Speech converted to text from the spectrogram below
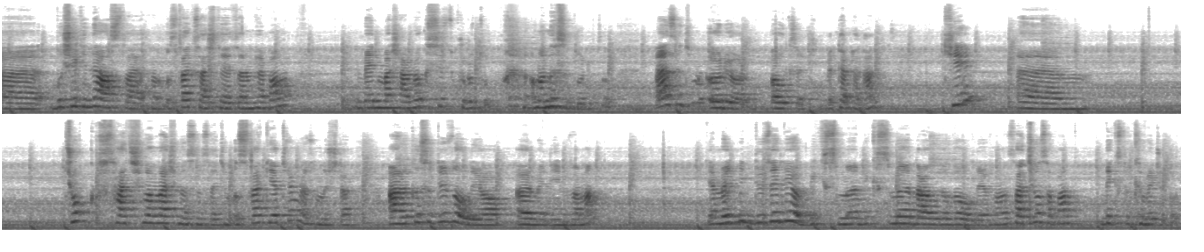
e, bu şekilde asla yapmam. Islak saçta yatarım hep ama benim başarım yok siz kurutun. ama nasıl kurutun? Ben saçımı örüyorum balık saçı ve tepeden. Ki e, çok saçmalaşmasın saçım. Islak yatırmıyor sonuçta. Arkası düz oluyor örmediğim zaman. Yani böyle bir düzeliyor bir kısmı, bir kısmı dalgalı oluyor falan. Saçma sapan bir kısmı kıvırcık oluyor.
